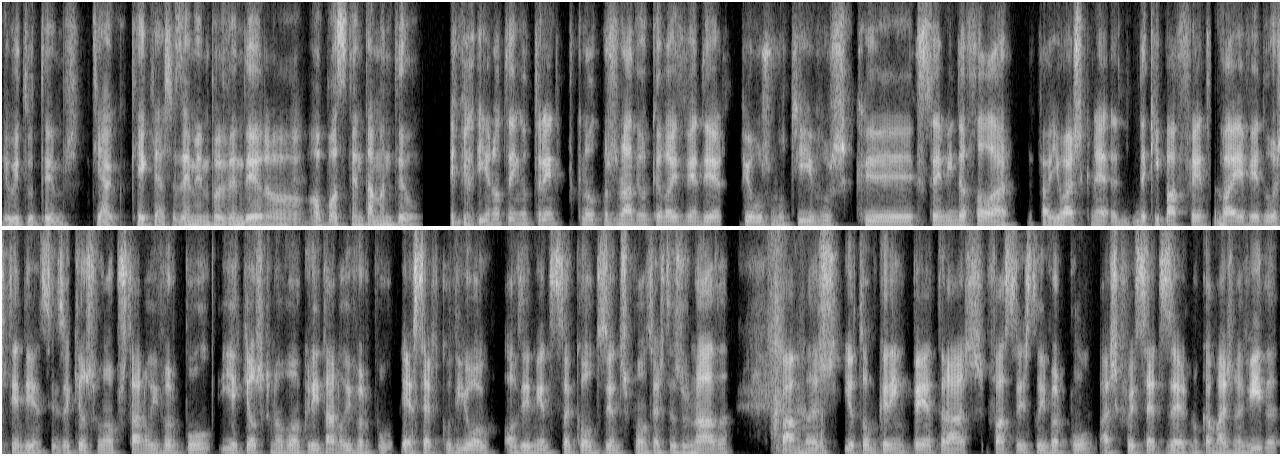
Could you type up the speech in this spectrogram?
eu e tu temos. Tiago, o que é que achas? É mesmo para vender ou, ou posso tentar mantê-lo? Eu não tenho o Trent porque na última jornada eu acabei de vender pelos motivos que, que se tem vindo a falar. Eu acho que daqui para a frente vai haver duas tendências: aqueles que vão apostar no Liverpool e aqueles que não vão acreditar no Liverpool. É certo que o Diogo, obviamente, sacou 200 pontos esta jornada, mas eu estou um bocadinho de pé atrás face a este Liverpool. Acho que foi 7-0, nunca mais na vida.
